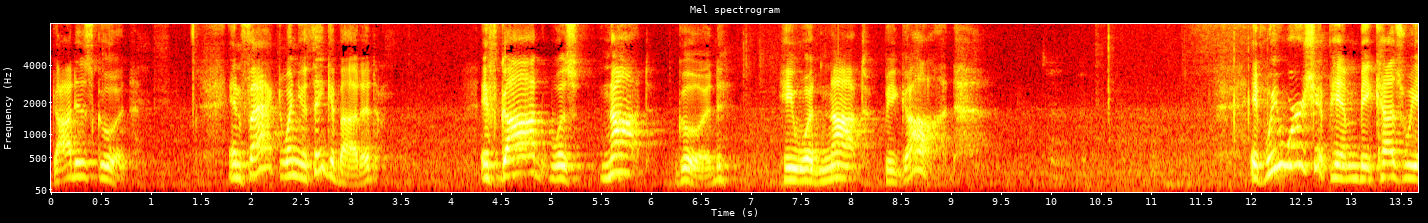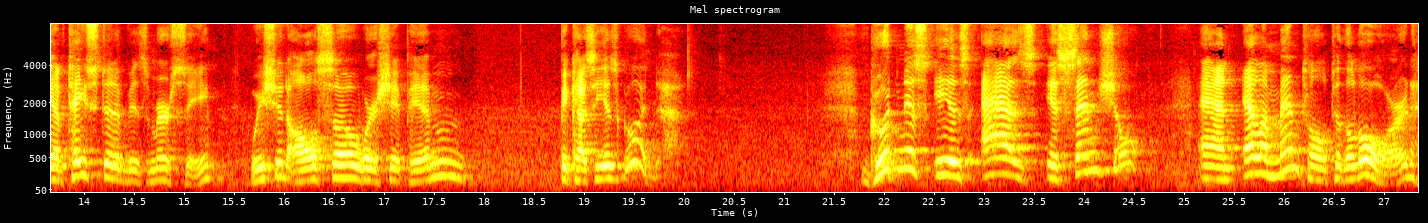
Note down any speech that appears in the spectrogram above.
God is good. In fact, when you think about it, if God was not good, he would not be God. If we worship him because we have tasted of his mercy, we should also worship him because he is good. Goodness is as essential and elemental to the Lord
